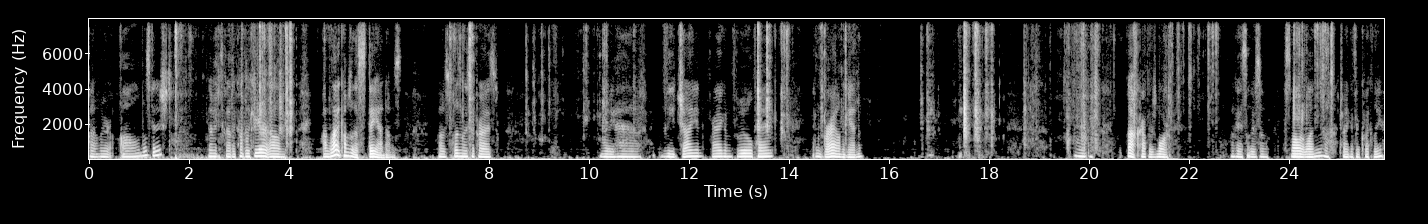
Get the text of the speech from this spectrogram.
But we're almost finished. Then we just got a couple here. Um, I'm glad it comes with a stand. I was, I was pleasantly surprised. then we have the giant dragon fuel tank and brown again. Ah, oh, crap, there's more. Okay, so there's some smaller ones. I'll try to get through quickly.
